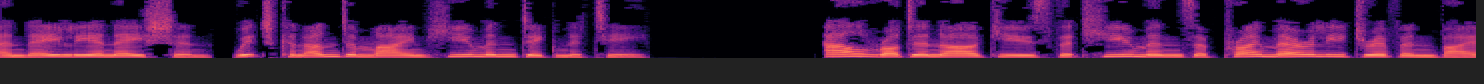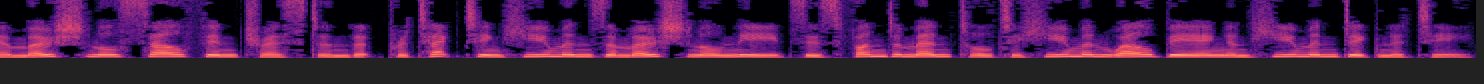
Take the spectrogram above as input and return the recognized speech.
and alienation, which can undermine human dignity. Al-Rodhan argues that humans are primarily driven by emotional self-interest and that protecting humans' emotional needs is fundamental to human well-being and human dignity.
